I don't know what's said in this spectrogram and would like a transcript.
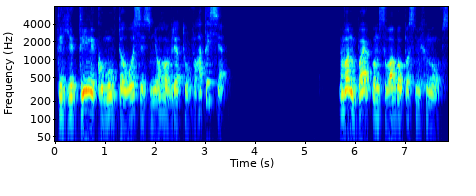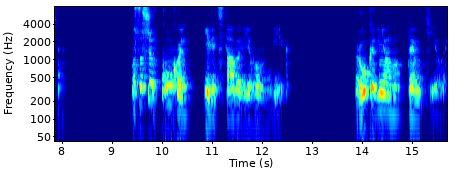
Ти єдиний, кому вдалося з нього врятуватися? Ван Берком слабо посміхнувся, осушив кухоль і відставив його вбік. Руки в нього тремтіли.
